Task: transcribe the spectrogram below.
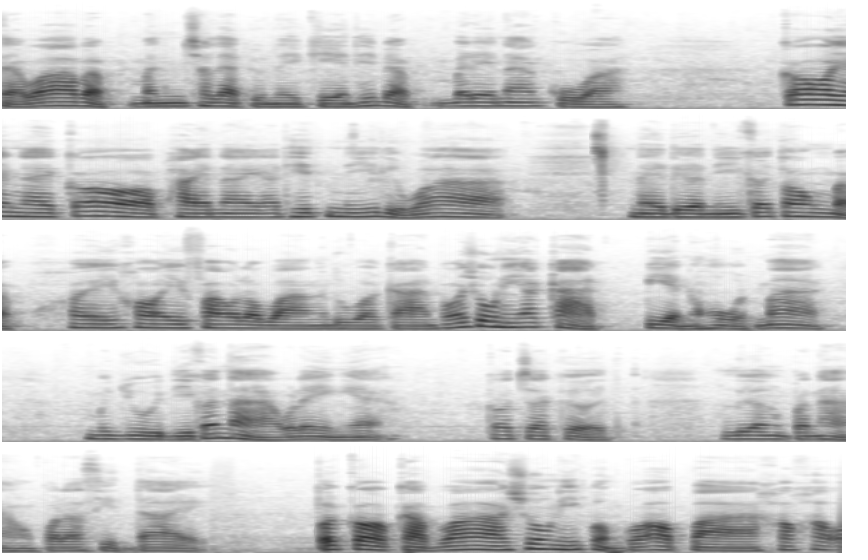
ต่ว่าแบบมันฉลบอยู่ในเกณฑ์ที่แบบไม่ได้น่ากลัว ก็ยังไงก็ภายในอาทิตย์นี้หรือว่า ในเดือนนี้ก็ต้องแบบค่อยๆเฝ้าระวังดูอาการ เพราะช่วงนี้อากาศเปลี่ยนโหดมากมันอยู่ดีก็หนาวอะไรอย่างเงี้ยก็จะเกิดเรื่องปัญหาของปรสิตได้ ประกอบกับว่าช่วงนี้ผมก็เอาปลาเข้าๆ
